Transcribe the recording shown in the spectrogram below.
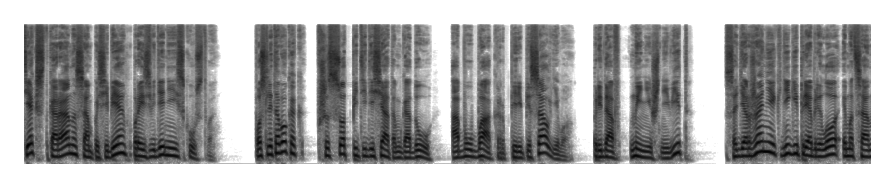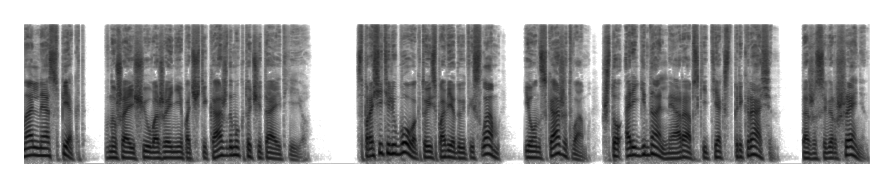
Текст Корана сам по себе — произведение искусства. После того, как в 650 году Абу Бакр переписал его, придав нынешний вид, содержание книги приобрело эмоциональный аспект, Внушающий уважение почти каждому, кто читает ее. Спросите любого, кто исповедует ислам, и он скажет вам, что оригинальный арабский текст прекрасен, даже совершенен.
